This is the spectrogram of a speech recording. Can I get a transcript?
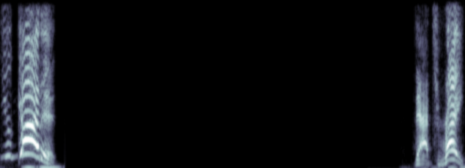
You got it. That's right.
